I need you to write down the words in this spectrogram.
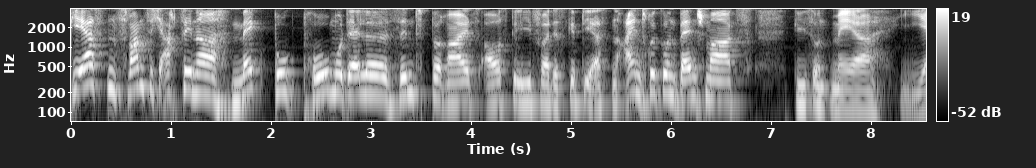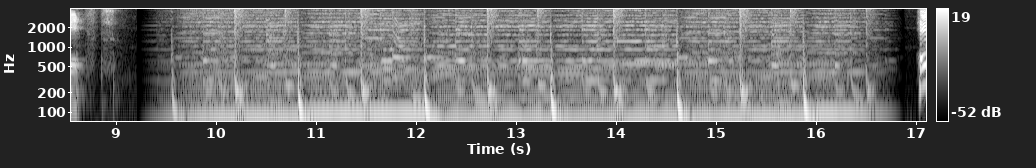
Die ersten 2018er MacBook Pro Modelle sind bereits ausgeliefert. Es gibt die ersten Eindrücke und Benchmarks. Dies und mehr jetzt.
